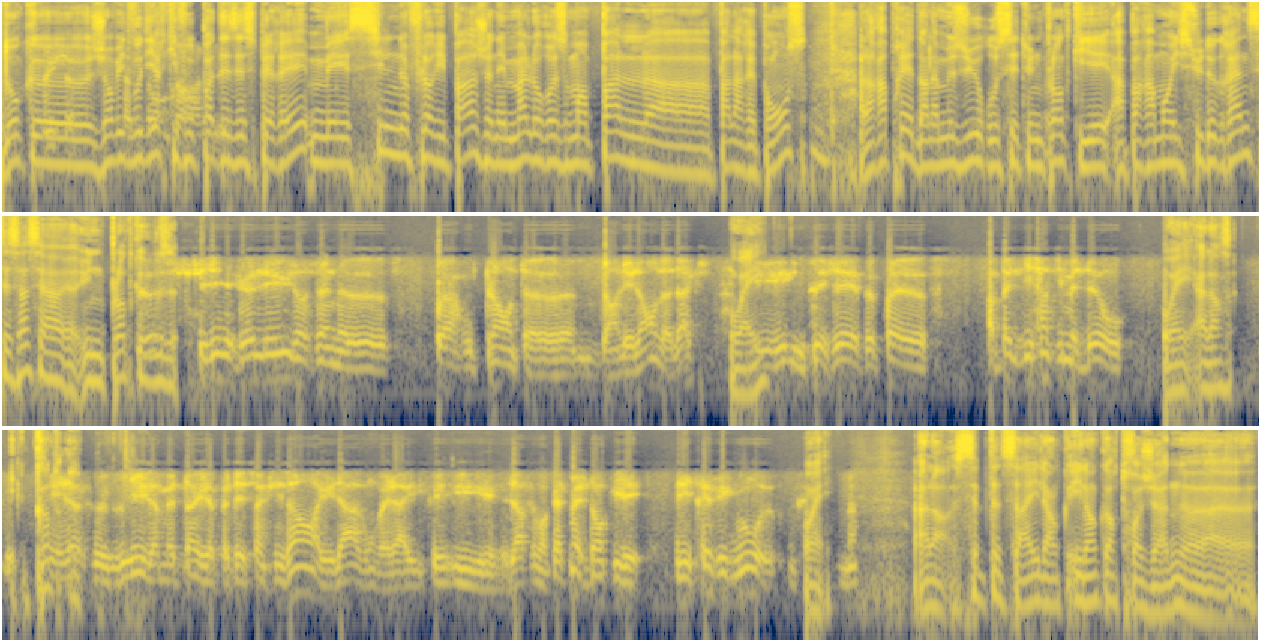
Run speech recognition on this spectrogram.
Donc euh, Oui, j'ai envie de vous dire qu'il faut encore pas désespérer, mais s'il ne fleurit pas, je n'ai malheureusement pas la pas la réponse. Alors après, dans la mesure où c'est une plante qui est apparemment issue de graines, c'est ça, c'est un- une plante que Euh, vous. je l'ai je l'ai eu dans une euh, foire ou plante euh, dans les Landes à Dax. Ouais. Et il faisait à peu près euh, à peine 10 cm de haut. Ouais. Alors quand Et là, je vous dis, là maintenant, il a peut-être 5-6 ans, et là, bon, ben là, il fait il est largement 4 mètres, donc il est, il est très vigoureux. Ouais. Alors c'est peut-être ça. Il est, en- il est encore trop jeune. Euh,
